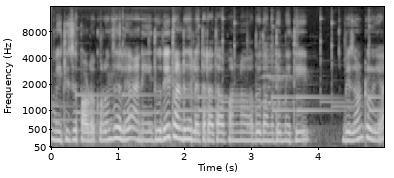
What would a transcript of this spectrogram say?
मेथीचं पावडर करून झालं आणि दूधही थंड झालं तर आता आपण दुधामध्ये मेथी भिजवून ठेवूया.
